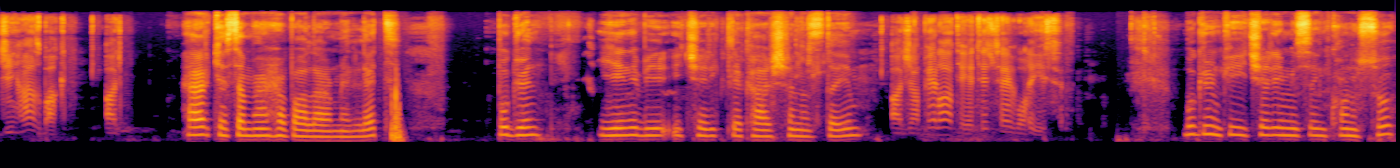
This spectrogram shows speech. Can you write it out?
Cihaz bak. Herkese merhabalar millet. Bugün yeni bir içerikle karşınızdayım. Bugünkü içeriğimizin konusu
